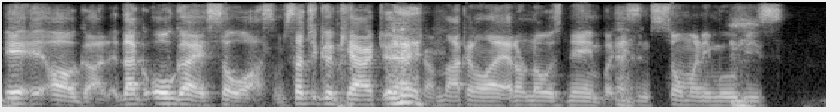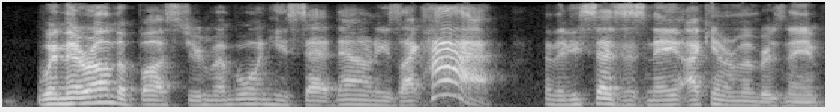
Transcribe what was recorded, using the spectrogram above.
It- it- oh god, that old guy is so awesome. Such a good character actor. I'm not gonna lie, I don't know his name, but he's in so many movies. When they're on the bus, do you remember when he sat down and he's like, Hi! And then he says his name. I can't remember his name.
